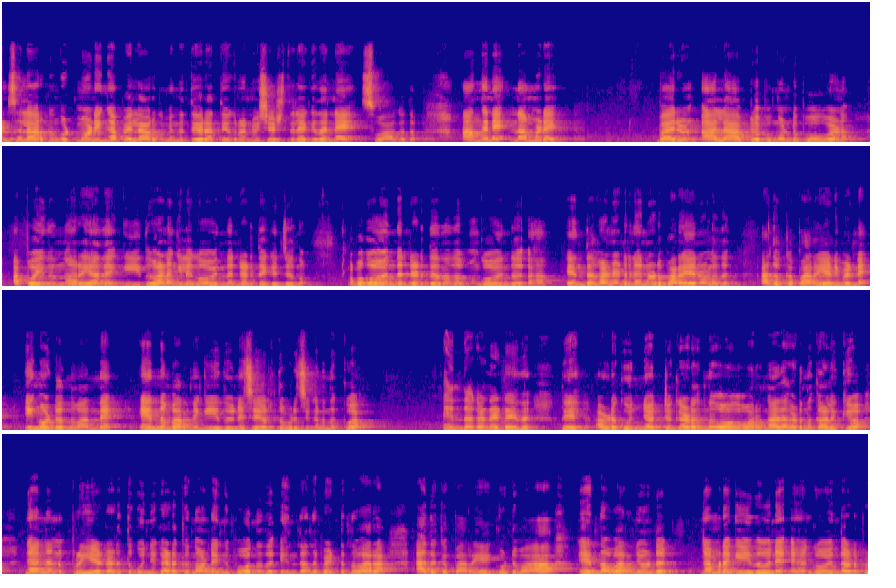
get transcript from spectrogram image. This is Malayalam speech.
ഫ്രണ്ട്സ് എല്ലാവർക്കും ഗുഡ് മോർണിംഗ് അപ്പോൾ എല്ലാവർക്കും ഇന്നത്തെ ഒരു അത്യുഗ്രൻ വിശേഷത്തിലേക്ക് തന്നെ സ്വാഗതം. അങ്ങനെ നമ്മുടെ വരുൺ ആ ലാപ്ടോപ്പും കൊണ്ട് പോവുകയാണ്. അപ്പോൾ ഇതൊന്നും അറിയാതെ ഗീതു ആണെങ്കിൽ ഗോവിന്ദന്റെ അടുത്തേക്കും ചെന്നു. അപ്പോൾ ഗോവിന്ദന്റെ അടുത്ത് ചെന്നത് ഗോവിന്ദ് ആ എന്താ കണ്ടിട്ട് എന്നോട് പറയാനുള്ളത്? അതൊക്കെ പറയാടി പെണ്ണെ. ഇങ്ങോട്ടൊന്ന് വന്നേ. എന്നും പറഞ്ഞ് ഗീതുവിനെ ചേർത്ത് പിടിച്ചിങ്ങനെ നിൽക്കുക. എന്താ കണ്ണേട്ടാ ഇത്? ദേ അവിടെ കുഞ്ഞ് ഒറ്റയ്ക്ക് കിടന്ന് ഉറങ്ങാതെ കിടന്ന് കളിക്കുക. ഞാൻ പ്രിയയുടെ അടുത്ത് കുഞ്ഞ് കിടക്കുന്നോണ്ടെങ്കിൽ പോകുന്നത്. എന്താന്ന് പെട്ടെന്ന് പറ. അതൊക്കെ പറയാം ഇങ്ങോട്ട് വാ എന്ന് പറഞ്ഞുകൊണ്ട് നമ്മുടെ ഗീതുവിനെ എങ്കോയും അവിടെ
